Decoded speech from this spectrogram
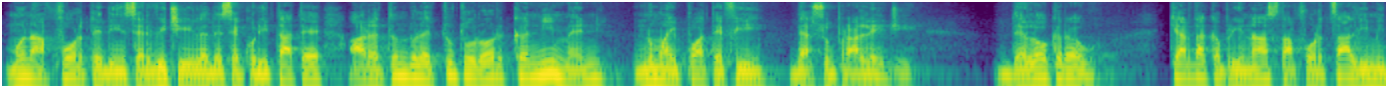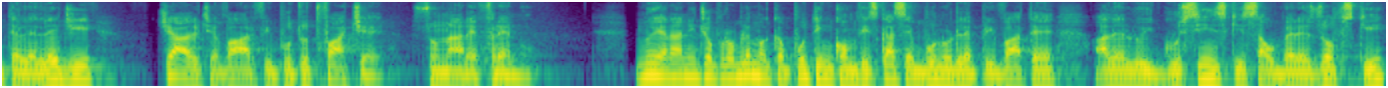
mâna forte din serviciile de securitate, arătându-le tuturor că nimeni nu mai poate fi deasupra legii. Deloc rău. Chiar dacă prin asta forța limitele legii, ce altceva ar fi putut face, suna refrenul. Nu era nicio problemă că Putin confiscase bunurile private ale lui Gusinski sau Berezovski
